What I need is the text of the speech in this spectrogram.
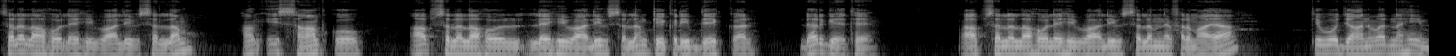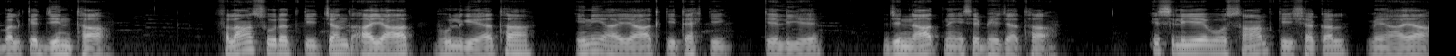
صلی اللہ علیہ وآلہ وسلم ہم اس سانپ کو آپ صلی اللہ علیہ وآلہ وسلم کے قریب دیکھ کر ڈر گئے تھے۔ آپ صلی اللہ علیہ وآلہ وسلم نے فرمایا کہ وہ جانور نہیں بلکہ جن تھا۔ فلاں صورت کی چند آیات بھول گیا تھا۔ انہی آیات کی تحقیق کے لیے جنات نے اسے بھیجا تھا۔ اس لیے وہ سانپ کی شکل میں آیا۔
